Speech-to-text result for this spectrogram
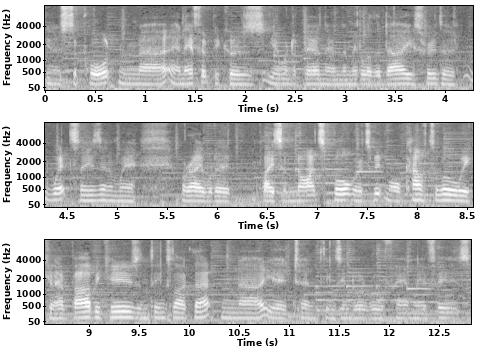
you know, support and, uh, and effort because you want it down there in the middle of the day through the wet season and we're, we're able to play some night sport where it's a bit more comfortable. We can have barbecues and things like that and uh, yeah, turn things into a real family affair. So.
